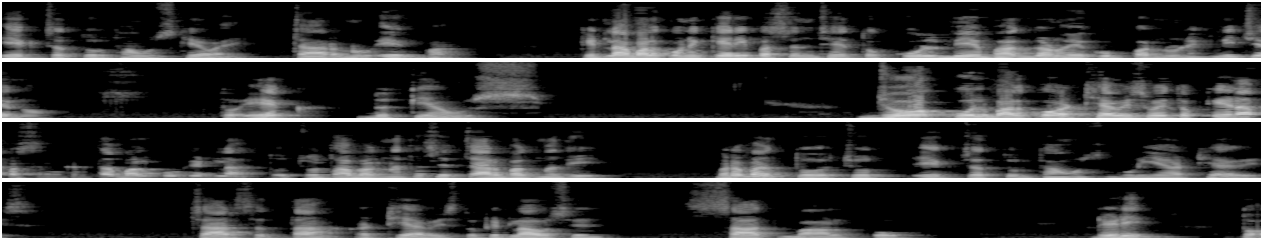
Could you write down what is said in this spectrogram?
એક ચતુર્થાંશ કહેવાય. ચારનો એક ભાગ. કેટલા બાળકોને કેરી પસંદ છે? તો કુલ બે ભાગ ગણો, એક ઉપરનો એક નીચેનો. તો એક દ્વિતીયાંશ. જો કુલ બાળકો અઠ્યાવીસ હોય તો કેળા પસંદ કરતા બાળકો કેટલા? તો ચોથા ભાગના થશે, ચાર ભાગમાંથી બરાબર? તો એક ચતુર્થાંશ ગુણ્યા અઠ્યાવીસ, ચાર સત્તા અઠ્યાવીસ, તો કેટલા આવશે? સાત બાળકો. રેડી તો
